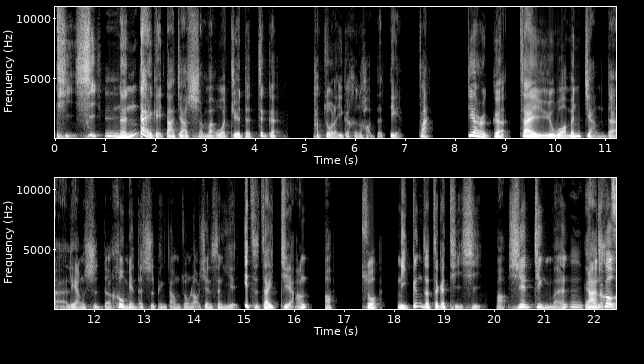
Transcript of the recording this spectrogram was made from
体系嗯能带给大家什么？我觉得这个他做了一个很好的典范。第二个，在于我们讲的粮食的后面的视频当中，老先生也一直在讲啊，说你跟着这个体系啊，先进门，嗯，然后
